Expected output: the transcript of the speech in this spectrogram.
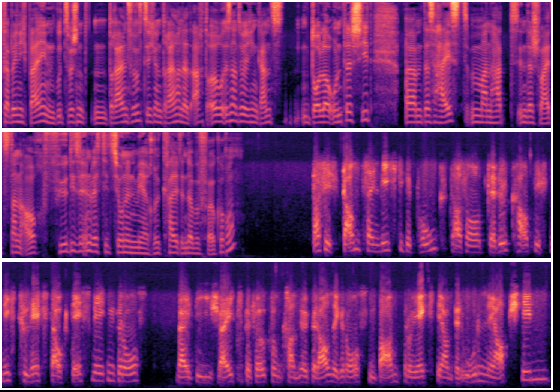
Da bin ich bei Ihnen. Gut, zwischen 53 und 308 Euro ist natürlich ein ganz doller Unterschied. Ähm, das heißt, man hat in der Schweiz dann auch für diese Investitionen mehr Rückhalt in der Bevölkerung? Das ist ganz ein wichtiger Punkt. Also der Rückhalt ist nicht zuletzt auch deswegen groß, weil die Schweizer Bevölkerung kann über alle großen Bahnprojekte an der Urne abstimmen.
